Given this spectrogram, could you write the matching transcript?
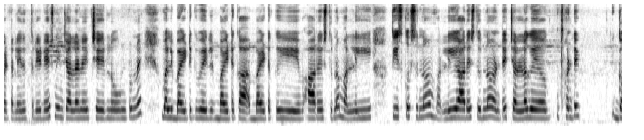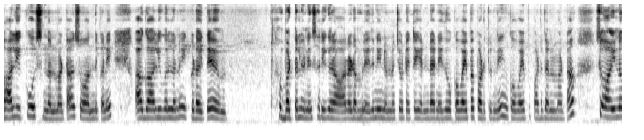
పెట్టలేదు. త్రీ డేస్ నుంచి అలానే చైర్లో ఉంటున్నాయి. మళ్ళీ బయటకు వెళ్ళి బయటకు బయటకి ఆరేస్తున్నా మళ్ళీ తీసుకొస్తున్నా మళ్ళీ ఆరేస్తున్నా అంటే చల్లగా అంటే గాలి ఎక్కువ వస్తుందన్నమాట. సో అందుకని ఆ గాలి వల్లనే ఇక్కడైతే బట్టలు అనేవి సరిగా ఆరడం లేదు. నేను ఉన్న చోట అయితే ఎండ అనేది ఒకవైపు పడుతుంది ఇంకోవైపు పడదనమాట సో అయినా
